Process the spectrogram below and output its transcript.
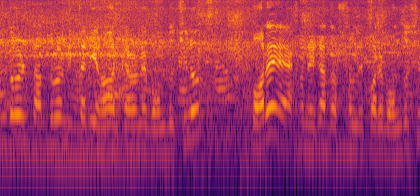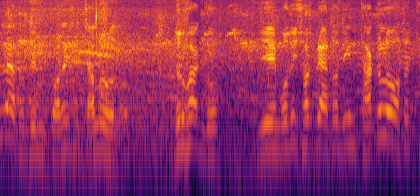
আন্দোলন টান্দোলন ইত্যাদি হওয়ার কারণে বন্ধ ছিল। পরে এখন এটা দশ সালের পরে বন্ধ ছিল, এতদিন পরে সে চালু হলো। দুর্ভাগ্য যে মোদী সরকার এতদিন থাকল, অথচ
